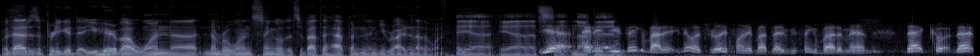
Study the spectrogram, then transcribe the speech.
Well, that is a pretty good day. You hear about one uh, number one single that's about to happen, and then you write another one. Yeah. Yeah. That's Yeah, not and bad. if you think about it, you know what's really funny about that? If you think about it, man, that co- that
